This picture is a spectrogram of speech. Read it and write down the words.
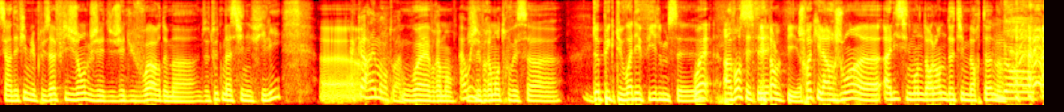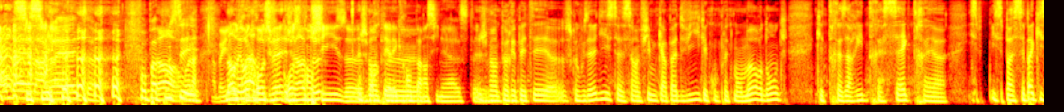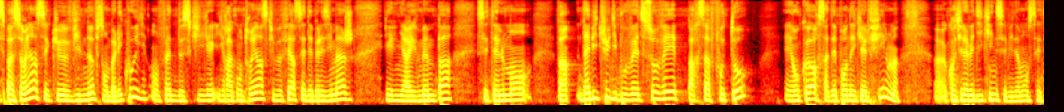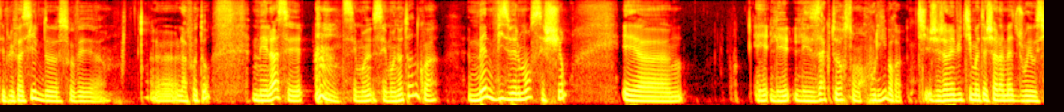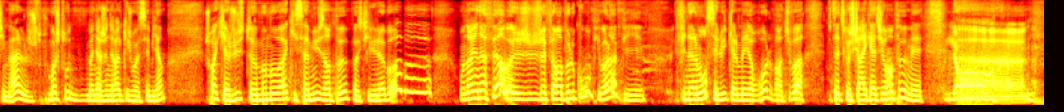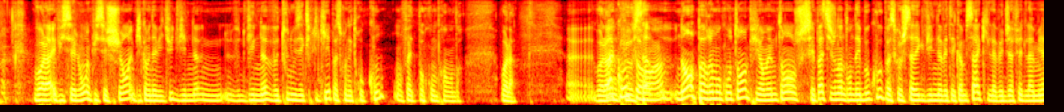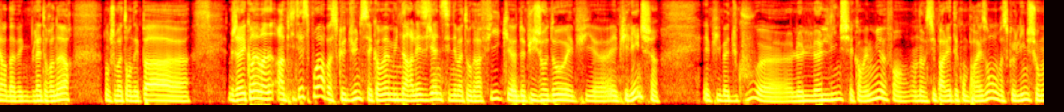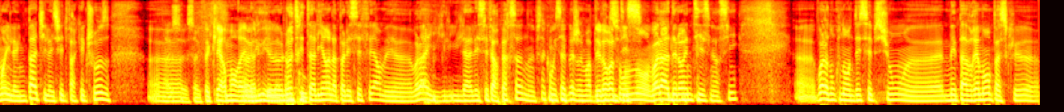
c'est un des films les plus affligeants que j'ai j'ai dû voir de, ma, de toute ma cinéphilie. Euh, Ah, carrément, toi. ouais, vraiment. Ah oui. J'ai vraiment trouvé ça. euh, Depuis que tu vois des films, c'est Ouais, avant c'est c'était. dans le pire. Je crois qu'il a rejoint euh, Alice in Wonderland de Tim Burton. Non, quand même, arrête. Faut pas Non, pousser. voilà. Ah bah, une Non, mais autre voilà, donc grosse, je vais- je grosse vais un peu- franchise euh, je vais un portée à peu- l'écran par un cinéaste. Je vais un peu répéter euh, ce que vous avez dit. C'est c'est un film qui n'a pas de vie, qui est complètement mort, donc, qui est très aride, très sec, très. euh, il, se- il se passe. C'est pas qu'il se passe rien, c'est que Villeneuve s'en bat les couilles en fait de ce qu'il il raconte rien. Ce qu'il veut faire, c'est des belles images et il n'y arrive même pas. C'est tellement. D'habitude, il pouvait être sauvé par sa photo. Et encore, ça dépendait quel film. Euh, quand il avait Dickens, évidemment, c'était plus facile de sauver euh, la photo. Mais là, c'est c'est mo- c'est monotone, quoi. Même visuellement, c'est chiant. Et, euh, et les, les acteurs sont en roue libre. J'ai jamais vu Timothée Chalamet jouer aussi mal. Moi, je trouve de manière générale qu'il joue assez bien. Je crois qu'il y a juste Momoa qui s'amuse un peu parce qu'il est là, bah, on n'a rien à faire, bah, je je vais faire un peu le con, puis voilà. Puis finalement, c'est lui qui a le meilleur rôle. Enfin, tu vois, peut-être que je caricature un peu, mais. Non Euh, voilà, et puis c'est long, et puis c'est chiant, et puis comme d'habitude, Villeneuve, Villeneuve veut tout nous expliquer parce qu'on est trop con en fait pour comprendre. Voilà. Euh, voilà Pas euh, content, ça- hein. Non, pas vraiment content. Puis en même temps, je sais pas si j'en attendais beaucoup parce que je savais que Villeneuve était comme ça, qu'il avait déjà fait de la merde avec Blade Runner, donc je m'attendais pas. Mais j'avais quand même un, un petit espoir parce que Dune, c'est quand même une arlésienne cinématographique depuis Jodo et puis euh, et puis Lynch. Et puis bah du coup, euh, le, le Lynch est quand même mieux. Enfin, on a aussi parlé des comparaisons parce que Lynch au moins il a une patte, il a essayé de faire quelque chose. Euh, ça, ça fait clairement euh, réévaluer. euh, L'autre italien l'a pas laissé faire, mais euh, voilà, il, il a laissé faire personne. Putain, comment il s'appelle J'aimerais De rappeler Laurentiis. son nom. Voilà, De Laurentiis, merci. Voilà, donc non, déception, euh, mais pas vraiment parce que.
